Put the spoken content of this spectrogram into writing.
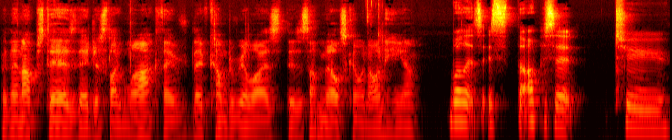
But then upstairs, they're just like Mark. They've they've come to realize there's something else going on here. Well, it's it's the opposite to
